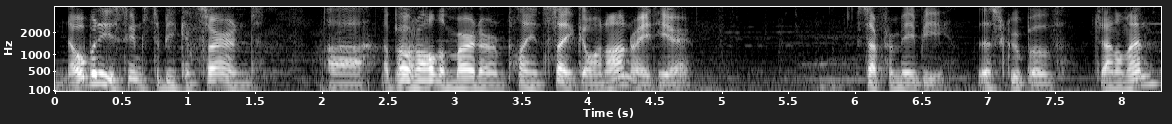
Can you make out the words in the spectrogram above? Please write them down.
nobody seems to be concerned uh, about all the murder in plain sight going on right here. Except for maybe this group of gentlemen.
